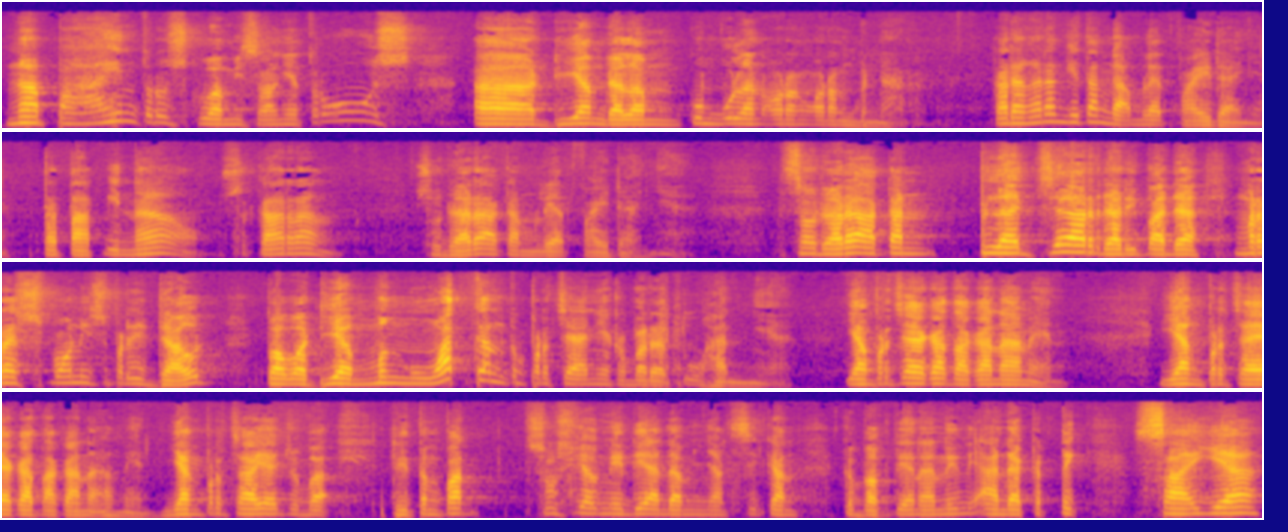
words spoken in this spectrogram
Ngapain terus gua misalnya terus eh, diam dalam kumpulan orang-orang benar? Kadang-kadang kita nggak melihat faedahnya. Tetapi now, sekarang, saudara akan melihat faedahnya. Saudara akan belajar daripada meresponi seperti Daud bahwa dia menguatkan kepercayaannya kepada Tuhannya. Yang percaya katakan amin. Yang percaya katakan amin. Yang percaya coba di tempat sosial media Anda menyaksikan kebaktian ini Anda ketik saya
